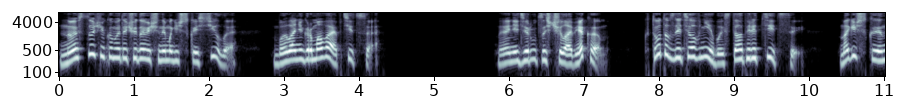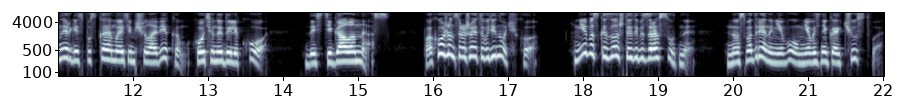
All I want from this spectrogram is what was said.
но источником этой чудовищной магической силы была не громовая птица. Они дерутся с человеком? Кто-то взлетел в небо и стал перед птицей. Магическая энергия, спускаемая этим человеком, хоть он и далеко, достигала нас. Похоже, он сражается в одиночку. Мне бы сказал, что это безрассудно, но, смотря на него, у меня возникает чувство,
